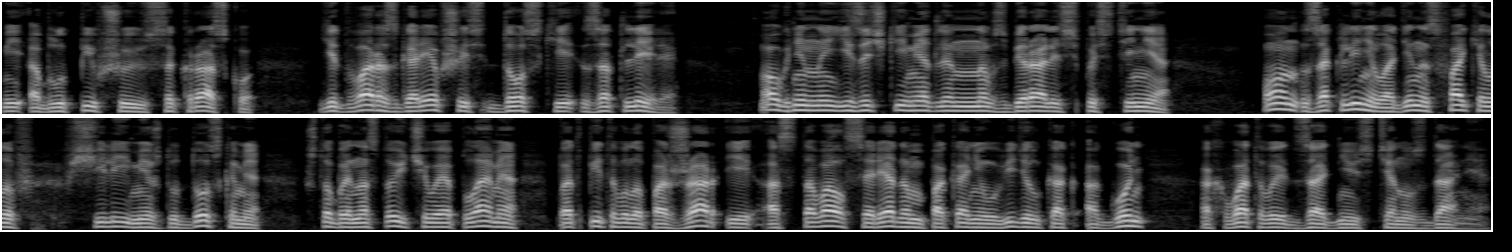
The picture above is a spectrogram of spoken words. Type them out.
и облупившуюся краску. Едва разгоревшись, доски затлели. Огненные язычки медленно взбирались по стене. Он заклинил один из факелов в щели между досками, чтобы настойчивое пламя подпитывало пожар и оставался рядом, пока не увидел, как огонь охватывает заднюю стену здания.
